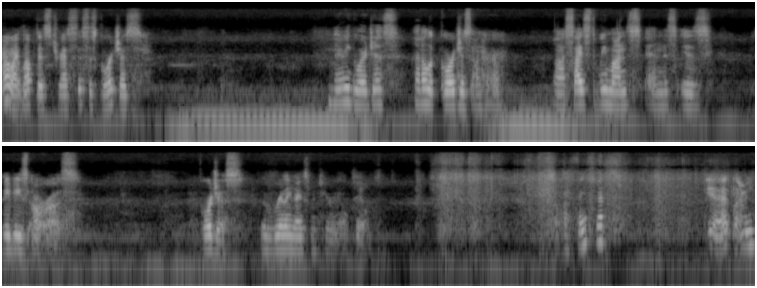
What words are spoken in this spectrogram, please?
Oh, I this dress. This is gorgeous. Very gorgeous. That'll look gorgeous on her. Uh, size three months, and this is Babies R Us. Gorgeous. A really nice material, too. So I think that's it. Let me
